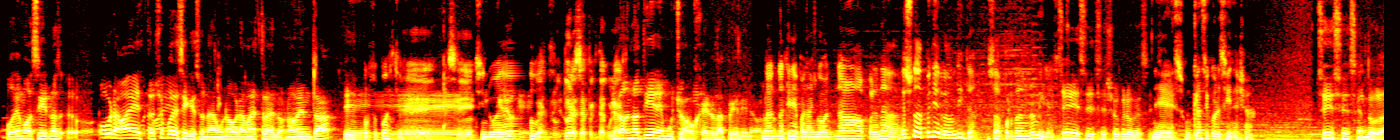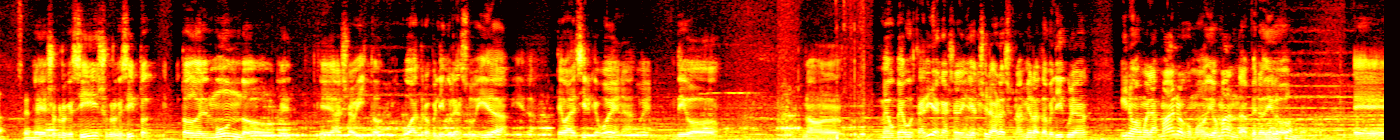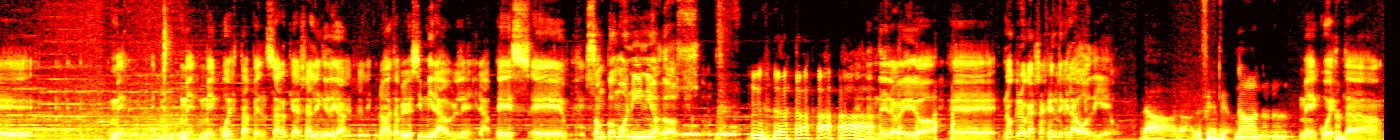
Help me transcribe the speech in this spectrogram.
podemos decir, no sé, obra maestra, yo puedo decir que es una, una obra maestra de los 90. eh, Por supuesto. Sí. Sin duda. creo que- La estructura es espectacular. no, no tiene muchos agujeros la peli, la verdad. No, no tiene parangón, no, para nada. Es una peli redondita, o sea, por donde no mires. Sí, sí, sí, yo creo que sí. Es un clásico del cine ya. Sí, sí, sin duda. sin duda. Eh, yo creo que sí, yo creo que sí. To- todo el mundo que, que haya visto cuatro películas en su vida te va a decir que buena. Digo, no, me, me gustaría que haya alguien que diga, "Che, la verdad es una mierda esta película. Y nos vamos las manos como Dios manda, pero Como digo, eh, me, me- me cuesta pensar que haya alguien que diga, no, esta película es inmirable. Es, eh, son como niños dos. ¿Entendés lo que digo? Eh, no creo que haya gente que la odie. No, no, definitivamente. No, no, no. Me cuesta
